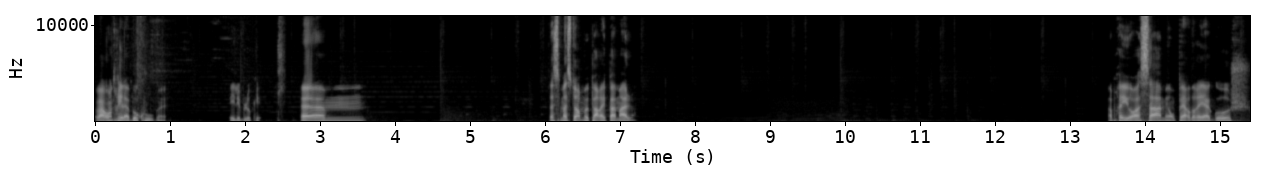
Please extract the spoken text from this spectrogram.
Par contre, il a beaucoup. Mais il est bloqué. Euh... Master me paraît pas mal. Après, il y aura ça, mais on perdrait à gauche.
